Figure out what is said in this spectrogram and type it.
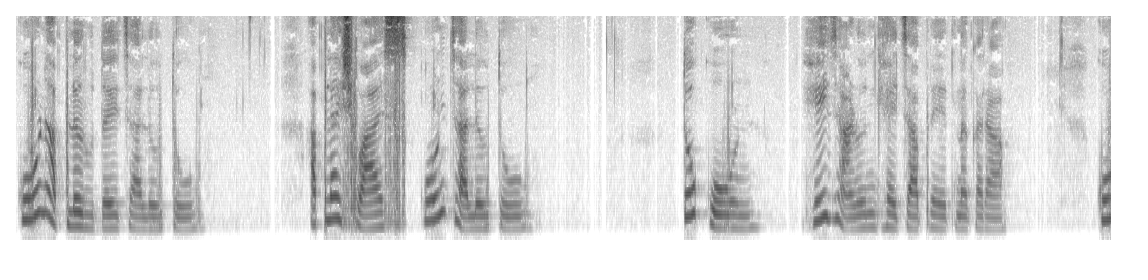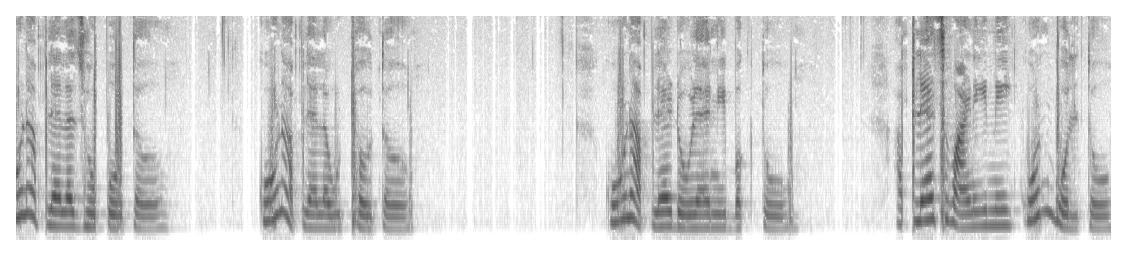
कोण आपलं हृदय चालवतो? आपला श्वास कोण चालवतो? तो कोण? हे जाणून घ्यायचा प्रयत्न करा. कोण आपल्याला झोपवतं? कोण आपल्याला उठवतं? कोण आपल्या डोळ्यांनी बघतो? आपल्याच वाणीने कोण बोलतो?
